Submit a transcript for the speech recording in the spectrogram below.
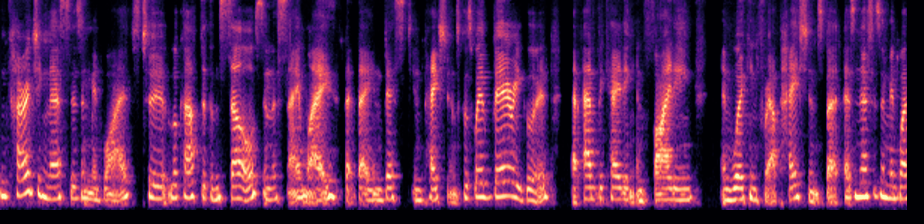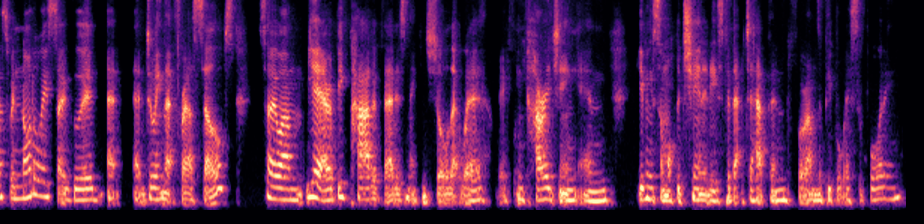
encouraging nurses and midwives to look after themselves in the same way that they invest in patients, because we're very good at advocating and fighting and working for our patients. But as nurses and midwives, we're not always so good at, at doing that for ourselves. So um, yeah, a big part of that is making sure that we're, we're encouraging and giving some opportunities for that to happen for um, the people we're supporting.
